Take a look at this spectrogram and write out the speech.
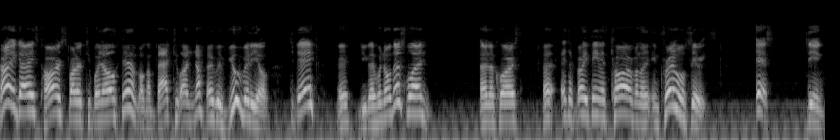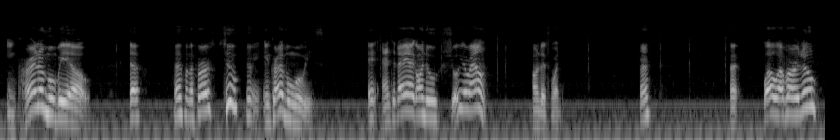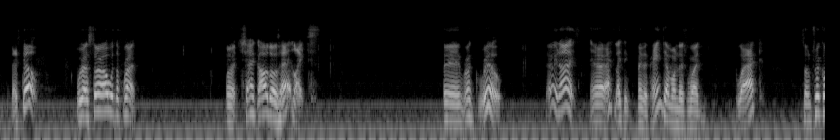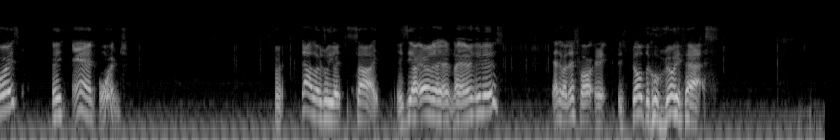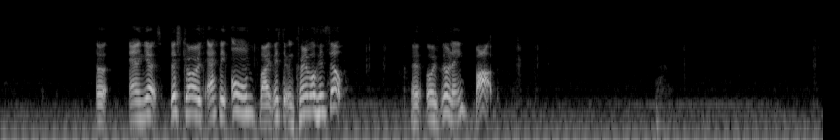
Hi guys, Car Spotter 2.0 here. Welcome back to another review video. Today, uh, you guys will know this one. And of course, uh, it's a very famous car from the Incredible series. It's the Incredible uh, uh, from the first two Incredible movies. It, and today I'm going to show you around on this one. Huh? Uh, well, without further ado, let's go. We're gonna start out with the front. Check out those headlights. And front grill. Very nice. Uh, I like the, like the paint job on this one. Black, some turquoise, and orange. Uh, now let's you the side. You see how air it is? That's why this car it is built to go very fast. Uh, and yes, this car is actually owned by Mr. Incredible himself. Uh, or his real name, Bob.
